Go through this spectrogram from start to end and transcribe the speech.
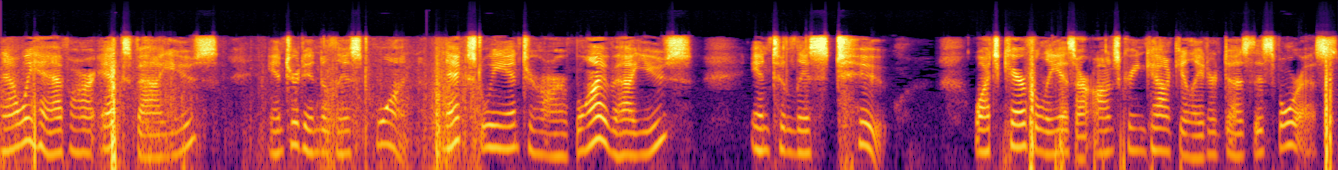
Now we have our x values entered into list 1. Next we enter our y values into list 2. Watch carefully as our on-screen calculator does this for us.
